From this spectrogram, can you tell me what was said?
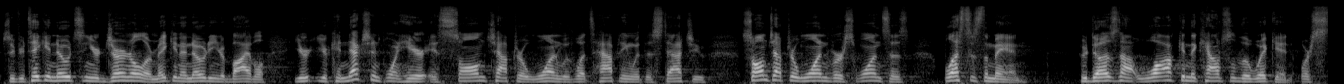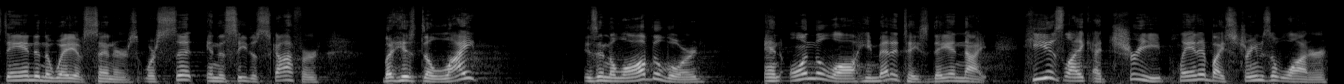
So if you're taking notes in your journal or making a note in your Bible, your, your connection point here is Psalm chapter 1 with what's happening with this statue. Psalm chapter 1, verse 1 says, Blessed is the man who does not walk in the counsel of the wicked, or stand in the way of sinners, or sit in the seat of scoffers, but his delight is in the law of the Lord and on the law he meditates day and night. He is like a tree planted by streams of water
